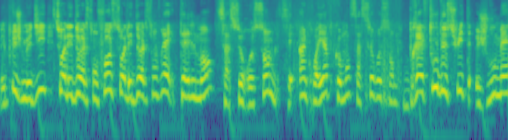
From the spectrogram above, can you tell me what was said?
Mais plus je me dis, soit les deux, elles sont fausses, soit les deux, elles sont vraies. Tellement ça se ressemble, c'est incroyable comment ça se ressemble. Bref, tout de suite, je vous mets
